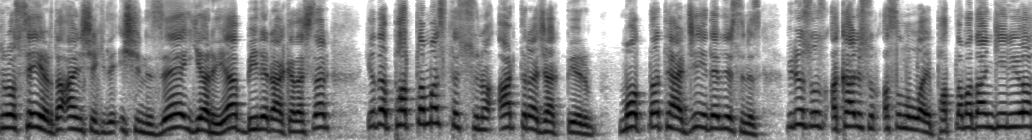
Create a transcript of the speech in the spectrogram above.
Crosshair da aynı şekilde işinize yarayabilir arkadaşlar. Ya da patlama statüsünü arttıracak bir modla tercih edebilirsiniz. Biliyorsunuz Akarius'un asıl olayı patlamadan geliyor.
